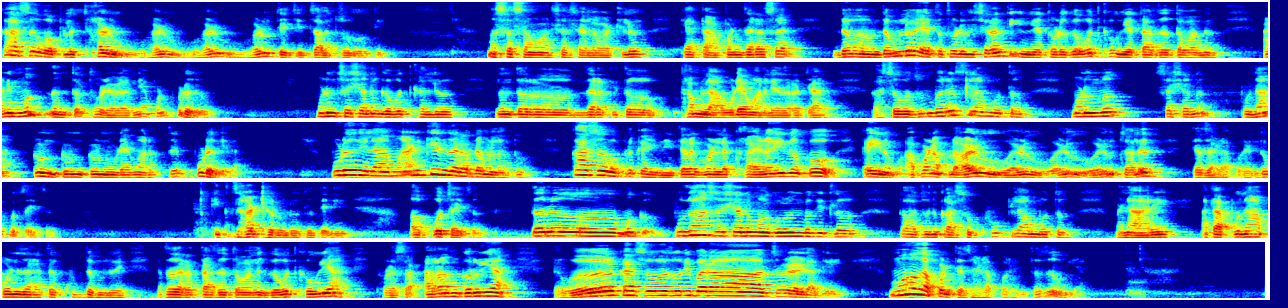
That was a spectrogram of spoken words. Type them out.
कासव आपलं हळू हळू हळू हळू त्याची चाल सुरू होती. मग ससा सशाला ससाला वाटलं की आता आपण जरासा दम दमलो आहे आता थोडी विश्रांती घेऊया थोडं गवत खाऊया ताजं तवानं. आणि मग नंतर थोड्या वेळाने आपण पुढं जाऊ. म्हणून सशानं गवत खाल्लं नंतर जरा तिथं थांबला उड्या मारल्या जरा चार. कासं अजून बरंच लांब होतं. म्हणून मग सशानं पुन्हा टुन टुन टुन उड्या मारत ते पुढं गेला. पुढं गेला मग आणखीन जरा दमला तो. कासं आपलं काही नाही? त्याला म्हणलं खाणंही नको. काही नको. आपण आपलं हळू हळू हळू हळू चालत त्या झाडापर्यंत पोचायचं. एक झाड ठरवलं होतं त्यांनी पोचायचं. तर मग पुन्हा सशानं मागवळून बघितलं तर अजून कासव खूप लांब होतं. म्हणा अरे आता पुन्हा आपण जरा तर खूप दमलो आहे आता जरा ताजं तवानं गवत खाऊया थोडासा आराम करूया. तर कासव अजूनही बराच वेळ लागेल. मग आपण त्या झाडापर्यंत जाऊया.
